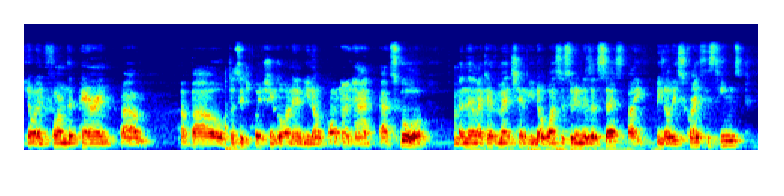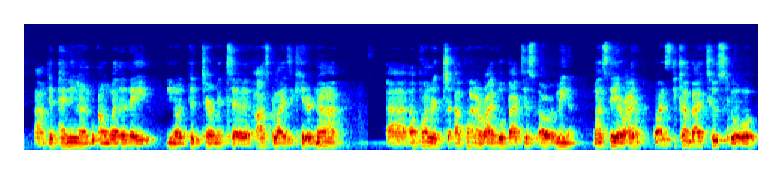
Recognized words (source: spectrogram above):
you know inform the parent um, about the situation going in you know going on at, at school and then like i've mentioned you know once the student is assessed by you know these crisis teams um, depending on, on whether they you know determined to hospitalize the kid or not uh, upon ret- upon arrival back to school i mean once they arrive once they come back to school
